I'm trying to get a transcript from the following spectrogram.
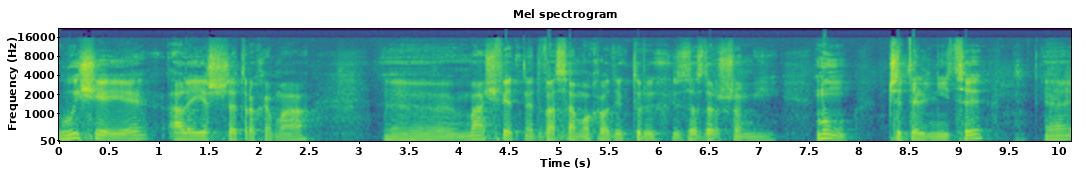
Łysieje, ale jeszcze trochę ma. E, Ma świetne dwa samochody, których zazdroszczą mi mu czytelnicy. E,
